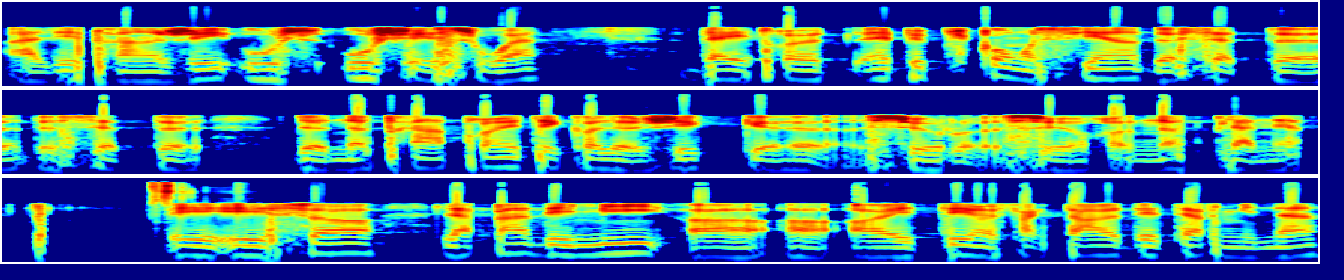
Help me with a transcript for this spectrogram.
à l'étranger ou, ou chez soi d'être un peu plus conscient de cette de cette de notre empreinte écologique euh, sur sur notre planète. Et, ça, la pandémie a, a, été un facteur déterminant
